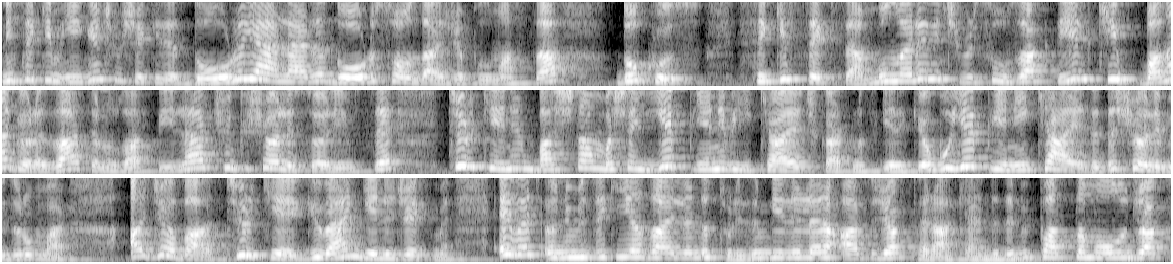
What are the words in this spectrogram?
Nitekim ilginç bir şekilde doğru yerlerde doğru sondaj yapılmazsa 9, 8.80 bunların hiçbirisi uzak değil ki bana göre zaten uzak değiller. Çünkü şöyle söyleyeyim size Türkiye'nin baştan başa yepyeni bir hikaye çıkartması gerekiyor. Bu yepyeni hikayede de şöyle bir durum var. Acaba Türkiye'ye güven gelecek mi? Evet önümüzdeki yaz aylarında turizm gelirleri artacak. Perakende de bir patlama olacak.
